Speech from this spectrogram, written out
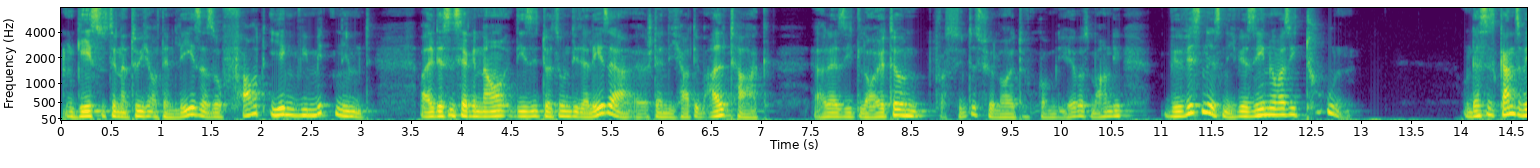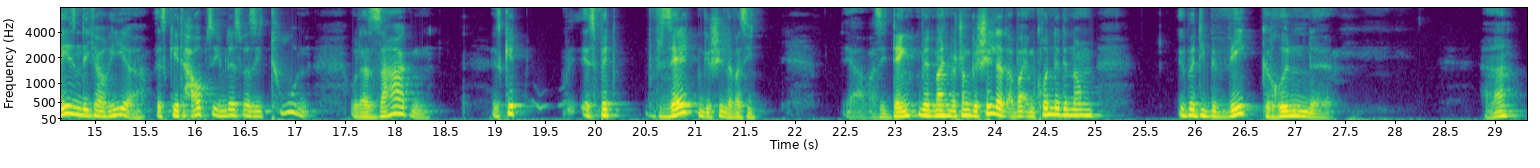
ein Gestus, der natürlich auch den Leser sofort irgendwie mitnimmt weil das ist ja genau die Situation, die der Leser äh, ständig hat im Alltag. Ja, der sieht Leute und was sind das für Leute? Wo kommen die her? Was machen die? Wir wissen es nicht. Wir sehen nur, was sie tun. Und das ist ganz wesentlich auch hier. Es geht hauptsächlich um das, was sie tun oder sagen. Es geht, es wird selten geschildert, was sie, ja, was sie denken, wird manchmal schon geschildert, aber im Grunde genommen über die Beweggründe, ja,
